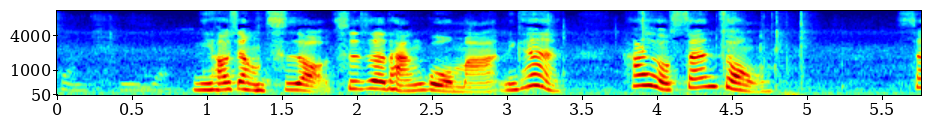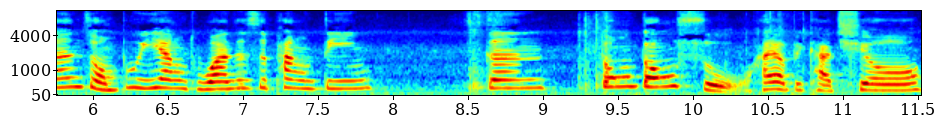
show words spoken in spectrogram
想吃哦。你好想吃哦，吃这糖果吗？你看，它有三种，三种不一样图案，这是胖丁跟东东鼠，还有皮卡丘。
